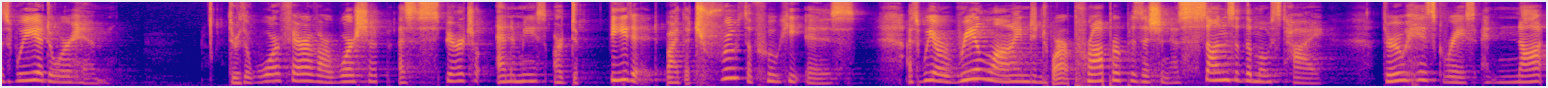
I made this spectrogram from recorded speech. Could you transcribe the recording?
As we adore Him, through the warfare of our worship, as spiritual enemies are defeated by the truth of who He is, as we are realigned into our proper position as sons of the Most High through His grace and not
